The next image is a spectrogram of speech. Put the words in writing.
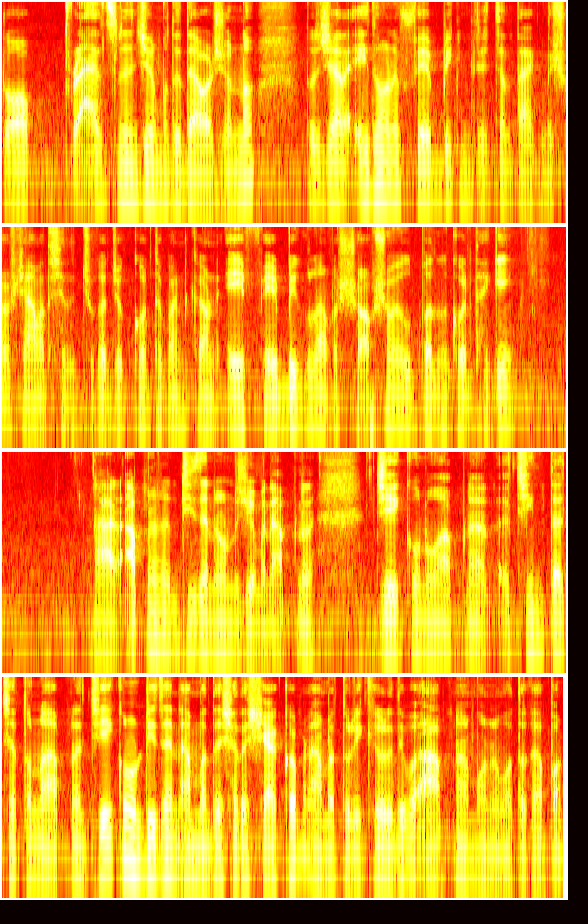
টপ প্রাইস রেঞ্জের মধ্যে দেওয়ার জন্য। তো যারা এই ধরনের ফেব্রিক নিতে চান, তারা কিন্তু সবসময় আমাদের সাথে যোগাযোগ করতে পারেন। কারণ এই ফেব্রিকগুলো আমরা সবসময় উৎপাদন করে থাকি। আর আপনার ডিজাইন অনুযায়ী মানে আপনার যে কোনো আপনার চিন্তা চেতনা, আপনার যে কোনো ডিজাইন আমাদের সাথে শেয়ার করবেন, আমরা তৈরি করে দেবো আপনার মনের মতো কাপড়।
